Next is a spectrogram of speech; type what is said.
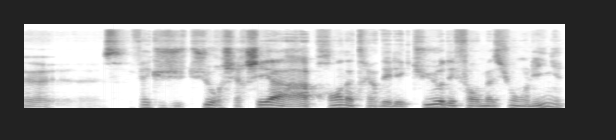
ça fait que j'ai toujours cherché à apprendre à travers des lectures, des formations en ligne.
